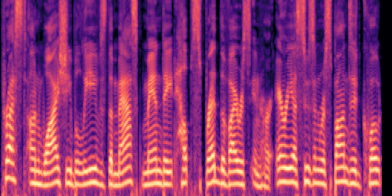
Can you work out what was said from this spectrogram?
Pressed on why she believes the mask mandate helped spread the virus in her area, Susan responded, quote,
